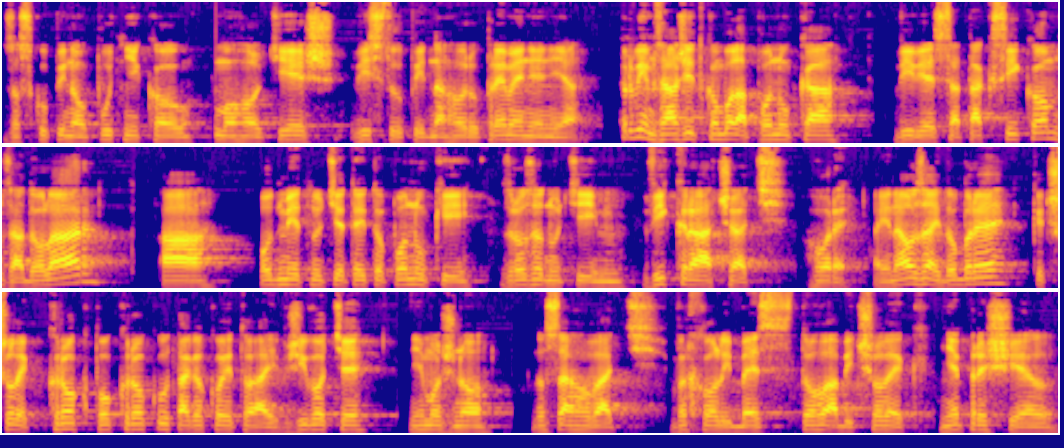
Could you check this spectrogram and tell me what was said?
so skupinou putníkov mohol tiež vystúpiť na horu premenenia. Prvým zážitkom bola ponuka vyviesť sa taxíkom za dolár a odmietnutie tejto ponuky s rozhodnutím vykráčať hore. A je naozaj dobré, keď človek krok po kroku, tak ako je to aj v živote, nemožno dosahovať vrcholy bez toho, aby človek neprešiel,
